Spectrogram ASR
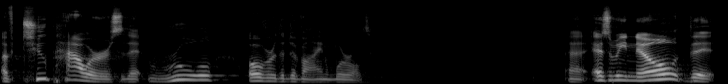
of two powers that rule over the divine world. Uh, as we know, the,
